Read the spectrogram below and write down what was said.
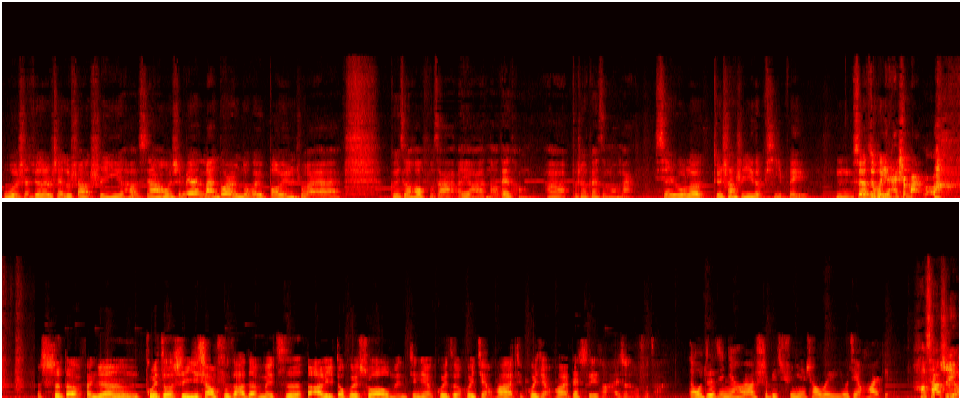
我是觉得这个双十一好像我身边蛮多人都会抱怨说，哎，规则好复杂，哎呀脑袋疼啊，不知道该怎么买，陷入了对双十一的疲惫。嗯，虽然最后也还是买了。是的，反正规则是一向复杂的，每次阿里都会说我们今年规则会简化，会简化，但实际上还是很复杂。但我觉得今年好像是比去年稍微有简化一点，好像是有。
